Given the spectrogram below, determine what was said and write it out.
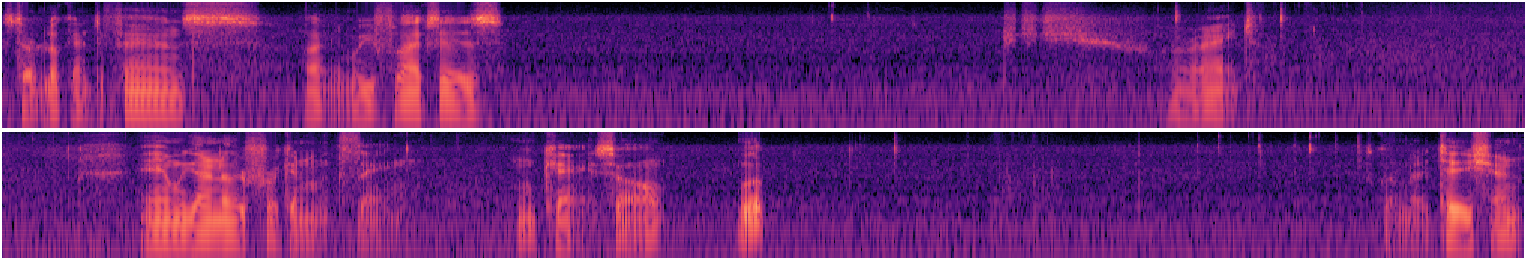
Start looking at defense, lightning reflexes. Alright. And we got another frickin' thing. Okay, so, whoop. Let's go to meditation.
